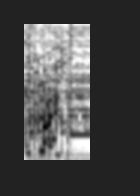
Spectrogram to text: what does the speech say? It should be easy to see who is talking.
Speaker 1: you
